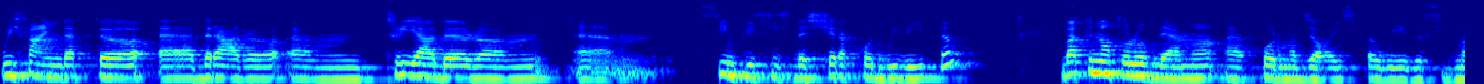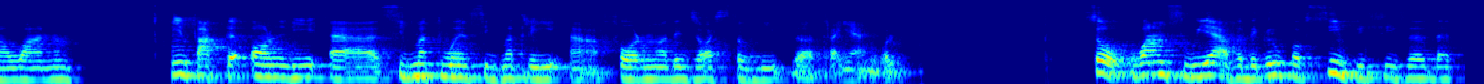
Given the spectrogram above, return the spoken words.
we find that uh, uh, there are um, three other um, um, simplices that share a code with it but not all of them uh, form a joist with sigma 1. In fact, only uh, sigma 2 and sigma 3 uh, form the joist of this uh, triangle. So once we have the group of simplices that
